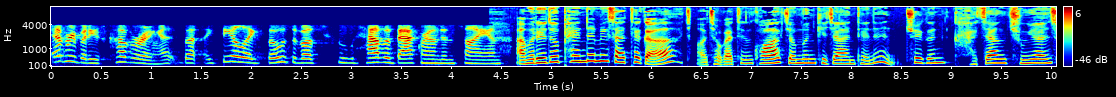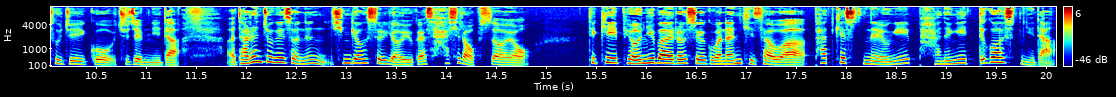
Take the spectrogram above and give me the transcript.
Everybody's covering it, but I feel like those of us who have a background in science 아무래도 팬데믹 사태가 저 같은 과학 전문 기자한테는 최근 가장 중요한 소재이고 주제입니다. 다른 쪽에서는 신경 쓸 여유가 사실 없어요. 특히 변이 바이러스에 관한 기사와 팟캐스트 내용이 반응이 뜨거웠습니다.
